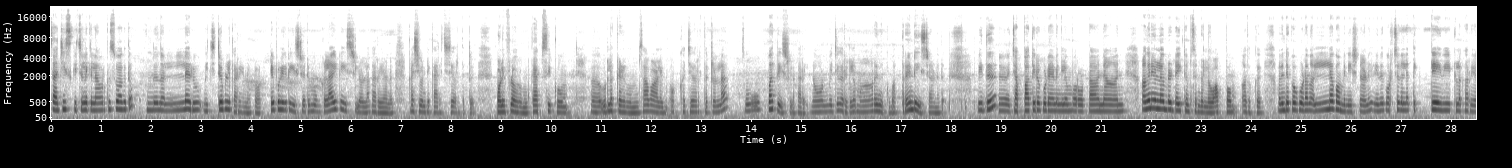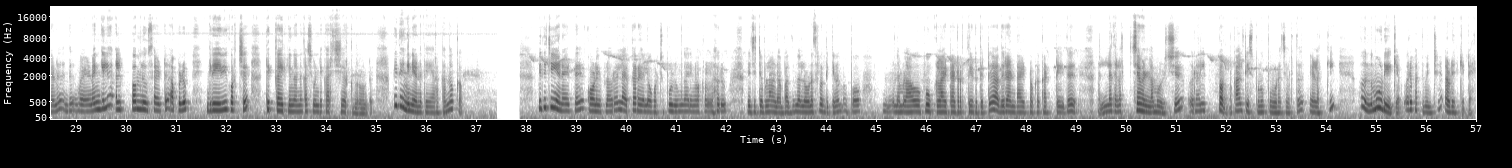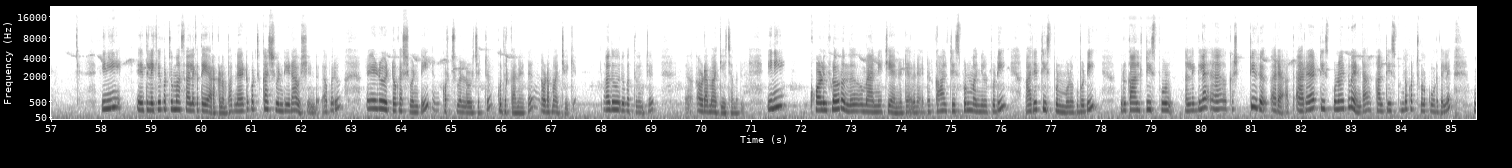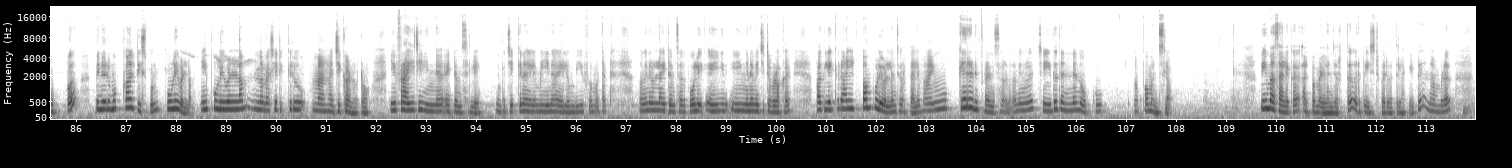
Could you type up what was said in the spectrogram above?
സജീസ് കിച്ചണിലേക്ക് എല്ലാവർക്കും സ്വാഗതം. ഇന്ന് നല്ലൊരു വെജിറ്റബിൾ കറിയാണ് കേട്ടോ. അടിപൊളി ടേസ്റ്റ് ഒരു മുകളായി ടേസ്റ്റിലുള്ള കറിയാണ് കശുവണ്ടി കരച്ച് ചേർത്തിട്ട്. കോളിഫ്ലവറും കാപ്സിക്കവും ഉരുളക്കിഴങ്ങും സവാളയും ഒക്കെ ചേർത്തിട്ടുള്ള സൂപ്പർ ടേസ്റ്റുള്ള കറി. നോൺ വെജ് കറികൾ മാറി നിൽക്കും. അത്രയും ടേസ്റ്റാണിത് അപ്പം ഇത് ചപ്പാത്തിയുടെ കൂടെ ആണെങ്കിലും പൊറോട്ട നാൻ അങ്ങനെയുള്ള ബ്രെഡ് ഐറ്റംസ് ഉണ്ടല്ലോ അപ്പം അതൊക്കെ. അതിന്റെയൊക്കെ കൂടെ നല്ല കോമ്പിനേഷനാണ് ഇത് കുറച്ച് നല്ല തിക്ക് ഗ്രേവി ആയിട്ടുള്ള കറിയാണ്. ഇത് വേണമെങ്കിൽ അല്പം ലൂസായിട്ട് അപ്പോഴും ഗ്രേവി കുറച്ച് തിക്കായിരിക്കും കാരണം കശുവണ്ടി കരച്ച് ചേർക്കുന്നതുകൊണ്ട്. അപ്പോൾ ഇതെങ്ങനെയാണ് തയ്യാറാക്കാൻ നോക്കാം. ഇത് ചെയ്യാനായിട്ട് കോളിഫ്ലവർ എല്ലാവർക്കും അറിയാമല്ലോ കുറച്ച് പുഴുവും കാര്യങ്ങളൊക്കെ ഉള്ള ഒരു വെജിറ്റബിളാണ് അപ്പോൾ അത് നല്ലോണം ശ്രദ്ധിക്കണം. അപ്പോൾ നമ്മൾ ആ പൂക്കളായിട്ട് അടർത്തി എടുത്തിട്ട് അത് രണ്ടായിട്ടൊക്കെ കട്ട് ചെയ്ത് നല്ല തിളച്ച വെള്ളം ഒഴിച്ച് ഒരല്പം കാൽ ടീസ്പൂൺ ഉപ്പും കൂടെ ചേർത്ത് ഇളക്കി ഒന്ന് മൂടി വയ്ക്കാം. ഒരു പത്ത് മിനിറ്റ് അവിടെ ഇരിക്കട്ടെ. ഇനി ഇതിലേക്ക് കുറച്ച് മസാലയൊക്കെ തയ്യാറാക്കണം. അപ്പോൾ അതിനായിട്ട് കുറച്ച് കശുവണ്ടിയുടെ ആവശ്യമുണ്ട്. അപ്പോൾ ഒരു ഏഴോ എട്ടോ കശുവണ്ടി കുറച്ച് വെള്ളം ഒഴിച്ചിട്ട് കുതിർക്കാനായിട്ട് അവിടെ മാറ്റി വയ്ക്കാം. അതും ഒരു പത്ത് മിനിറ്റ് അവിടെ മാറ്റി വെച്ചാൽ മതി. ഇനി കോളിഫ്ലവർ ഒന്ന് മാരിനേറ്റ് ചെയ്യാനായിട്ട് അതിനായിട്ട്. ഒരു കാൽ ടീസ്പൂൺ മഞ്ഞൾപ്പൊടി അര ടീസ്പൂൺ മുളക് പൊടി ഒരു കാൽ ടീസ്പൂൺ അല്ലെങ്കിൽ കഷ്ടി ഒരു അര അര ടീസ്പൂണായിട്ട് വേണ്ട. കാൽ ടീസ്പൂണിന്റെ കുറച്ചും കൂടെ കൂടുതൽ ഉപ്പ് പിന്നെ ഒരു മുക്കാൽ ടീസ്പൂൺ പുളിവെള്ളം. ഈ പുളിവെള്ളം എന്ന് പറഞ്ഞാൽ ശരിക്കൊരു മാജിക്കാണ് കേട്ടോ. ഈ ഫ്രൈ ചെയ്യുന്ന ഐറ്റംസില്ലേ അപ്പോൾ ചിക്കനായാലും മീനായാലും ബീഫ് മട്ടൺ അങ്ങനെയുള്ള ഐറ്റംസ് അതുപോലെ ഈ ഇങ്ങനെ വെജിറ്റബിളൊക്കെ അപ്പോൾ അതിലേക്ക് ഒരു അല്പം പുളിവെള്ളം ചേർത്താൽ ഭയങ്കര ഡിഫറൻസാണ് അത് നിങ്ങൾ ചെയ്ത് തന്നെ നോക്കൂ. അപ്പോൾ മനസ്സിലാവും. അപ്പോൾ ഈ മസാലയ്ക്ക് അല്പം വെള്ളം ചേർത്ത് ഒരു പേസ്റ്റ് പരുവത്തിലാക്കിയിട്ട് നമ്മൾ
